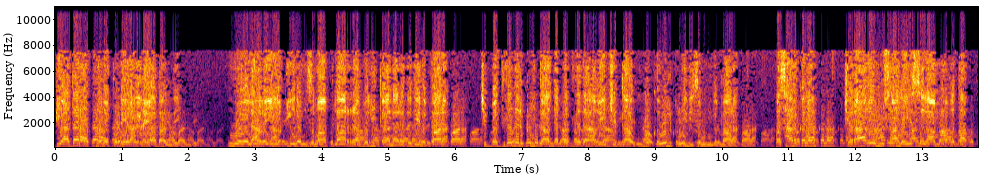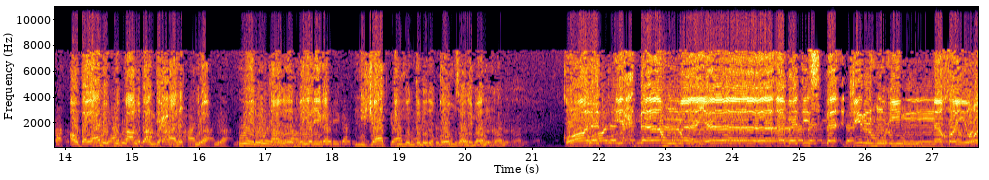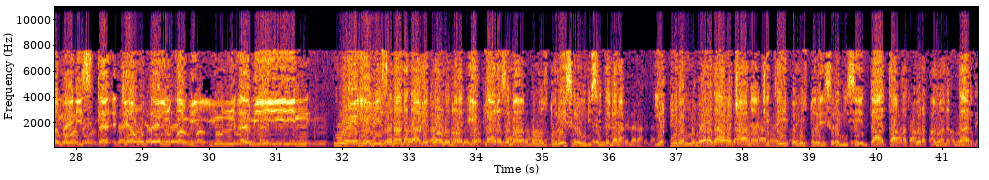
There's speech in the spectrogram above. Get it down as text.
پیاده راتله په ډیره حیا باندې. ویل هغه یقینا زما پلار را بلی تعالی را د دې لپاره چې بدله درکړي تا ته بدله د هغه چې تا او بکول کړی دي زموږ لپاره. پس هر کله چراغ موسی علیه السلام هغه ته او بیان کړ پاغ باندې حالت پورا ویل ورته مې یریګا نجات دی مندلو د قوم ظالمانو قالت إحداهما يا أبت استأجره إن خير من استأجرت القوي الأمين. ویل یوې زنانه دا غدواړو نه ای پلار زما په مزدوري سره ونیسه دلره یقینا غره دا بچانا چې تی په مزدوري سره نیسه دا طاقت ور امانتدار دی.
